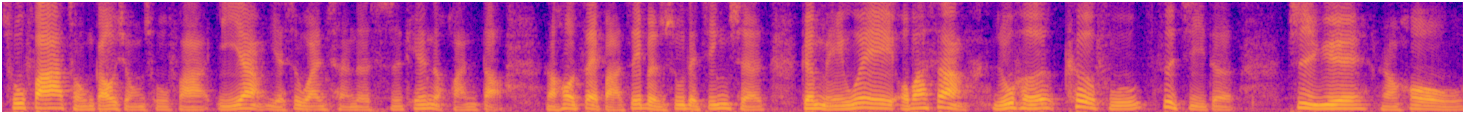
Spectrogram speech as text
出发从高雄出发，一样也是完成了十天的环岛，然后再把这本书的精神跟每一位欧巴桑如何克服自己的制约，然后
